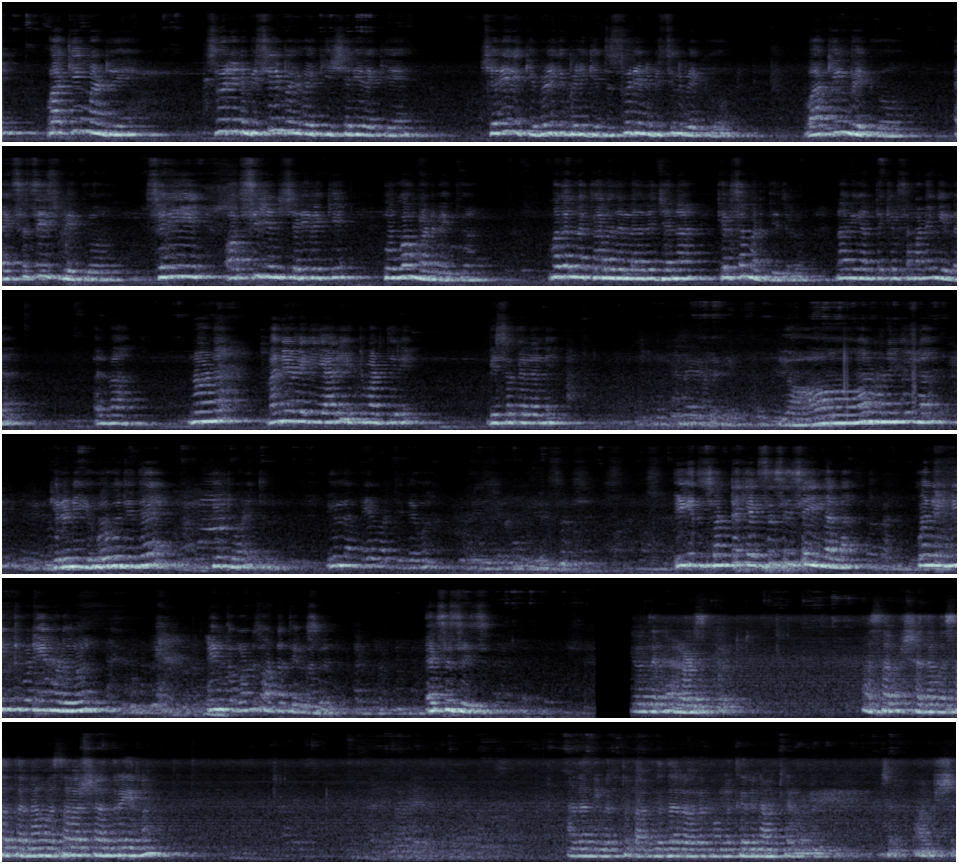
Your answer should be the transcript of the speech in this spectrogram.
ವಾಕಿಂಗ್ ಮಾಡಿರಿ. ಸೂರ್ಯನ ಬಿಸಿಲು ಬೀಳಬೇಕು ಈ ಶರೀರಕ್ಕೆ. ಶರೀರಕ್ಕೆ ಬೆಳಿಗ್ಗೆ ಬೆಳಿಗ್ಗೆ ಎದ್ದು ಸೂರ್ಯನ ಬಿಸಿಲು ಬೇಕು. ವಾಕಿಂಗ್ ಬೇಕು. ಎಕ್ಸಸೈಸ್ ಬೇಕು. ಸರಿ ಆಕ್ಸಿಜನ್ ಶರೀರಕ್ಕೆ ಹೋಗೋ ಮಾಡಬೇಕು. ಮೊದಲಿನ ಕಾಲದಲ್ಲಾದರೆ ಜನ ಕೆಲಸ ಮಾಡ್ತಿದ್ರು. ನಾವೀಗ ಅಂಥ ಕೆಲಸ ಮಾಡೋಂಗಿಲ್ಲ, ಅಲ್ವಾ? ನೋಡೋಣ, ಮನೆಯೊಳಗೆ ಯಾರು ಹಿಟ್ಟು ಮಾಡ್ತೀರಿ? ಬೀಸೋಕಲ್ಲಲ್ಲಿ? ಯಾರು ಮಾಡೋಂಗಿಲ್ಲ. ಗಿರಣಿಗೆ ಹೋಗೋದಿದೆ ಹಿಟ್ಟು ಮಾಡಿತು ಇಲ್ಲ, ಏನು ಮಾಡ್ತಿದ್ದೆವು? ಈಗ ಇದು ಸೊಂಟಕ್ಕೆ ಎಕ್ಸಸೈಸೇ ಇಲ್ಲಲ್ಲ? ಕೊನೆಗೆ ನಿಂತುಕೊಂಡು ಏನು ಮಾಡೋದು? ನಿಂತುಕೊಂಡು ಸೊಂಟ ತಿರುಗಿಸೋದು ಎಕ್ಸಸೈಸ್ ಅಳವಡಿಸ್ಬೇಕು ಹೊಸ ವರ್ಷದ ಹೊಸತನ ಹೊಸ ವರ್ಷ ಅಂದರೆ ಏನು? ಅದನ್ನು ಇವತ್ತು ಅವರ ಮೂಲಕವೇ ನಾವು ಕೇಳೋಣ. ಅಂಶ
